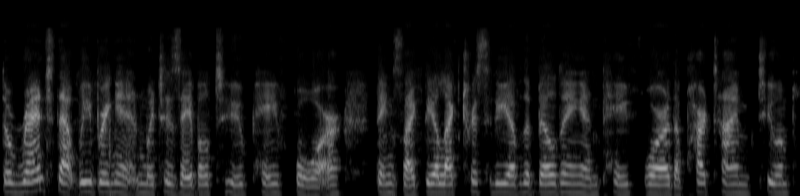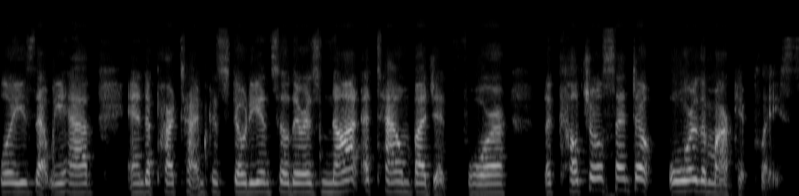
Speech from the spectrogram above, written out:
the rent that we bring in, which is able to pay for things like the electricity of the building and pay for the part time two employees that we have and a part time custodian. So there is not a town budget for the cultural center or the marketplace.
